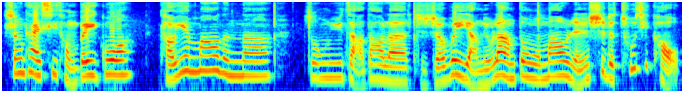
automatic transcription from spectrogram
生态系统背锅。讨厌猫的呢，终于找到了指责喂养流浪动物猫人士的出气口。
